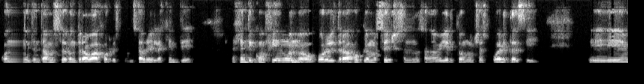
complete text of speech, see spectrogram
cuando intentamos hacer un trabajo responsable, la gente, la gente confía en uno por el trabajo que hemos hecho, se nos han abierto muchas puertas y eh,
